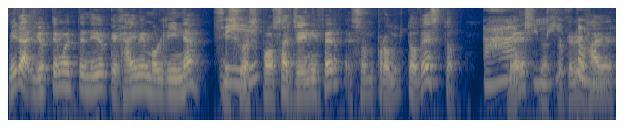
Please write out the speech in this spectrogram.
Mira, yo tengo entendido que Jaime Molina y su esposa Jennifer son producto de esto. Ah, ¿Ves? qué Nuestro lindo. querido Jaime.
